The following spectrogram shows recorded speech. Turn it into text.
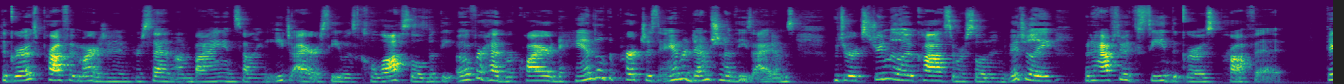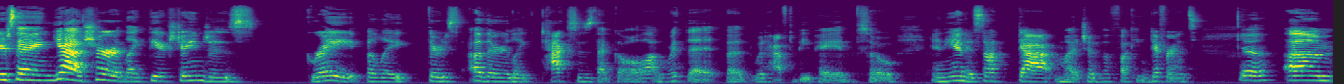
The gross profit margin in percent on buying and selling each IRC was colossal, but the overhead required to handle the purchase and redemption of these items, which were extremely low cost and were sold individually, would have to exceed the gross profit. They're saying, yeah, sure, like the exchange is great, but like there's other like taxes that go along with it that would have to be paid. So in the end, it's not that much of a fucking difference. Yeah. Um,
